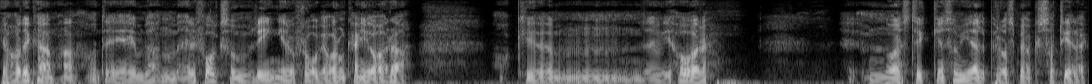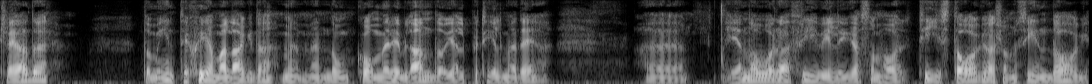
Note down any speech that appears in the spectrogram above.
Ja, det kan man. Och det är, ibland är det folk som ringer och frågar vad de kan göra. Och um, vi har eh, några stycken som hjälper oss med att sortera kläder. De är inte schemalagda, men, men de kommer ibland och hjälper till med det. Uh, en av våra frivilliga som har tisdagar som sin dag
